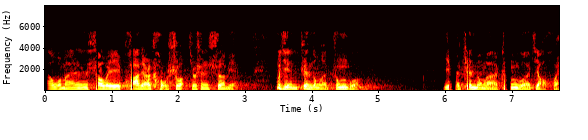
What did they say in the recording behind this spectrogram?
啊，我们稍微夸点口说，就是赦免，不仅震动了中国，也震动了中国教会，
